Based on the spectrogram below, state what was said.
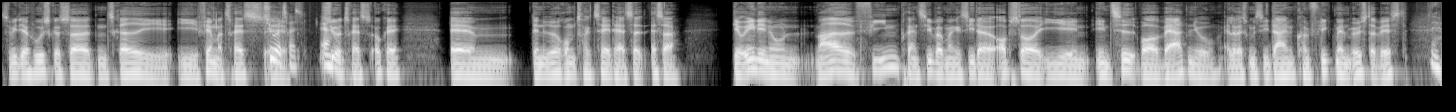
så vidt jeg husker, så er den skrevet i, i 65... 67, øh, ja. 67, okay. Øhm, den ydre rumtraktat her, altså, altså det er jo egentlig nogle meget fine principper, man kan sige, der opstår i en, en tid, hvor verden jo, eller hvad skal man sige, der er en konflikt mellem øst og vest. Ja.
